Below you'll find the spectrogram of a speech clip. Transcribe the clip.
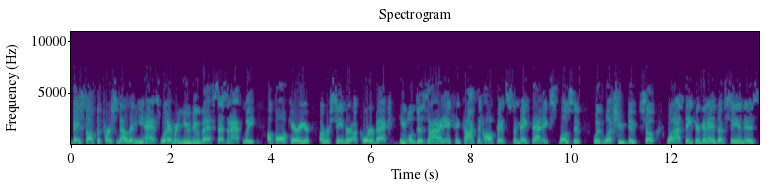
based off the personnel that he has. Whatever you do best as an athlete, a ball carrier, a receiver, a quarterback, he will design and concoct an offense to make that explosive with what you do. So what I think you're going to end up seeing is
